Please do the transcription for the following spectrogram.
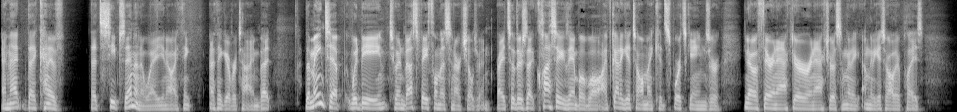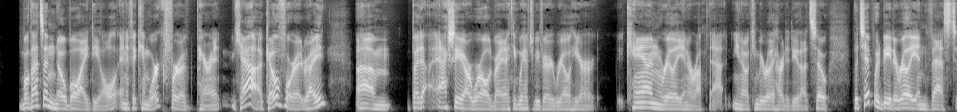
and that that kind of that seeps in in a way you know i think i think over time but the main tip would be to invest faithfulness in our children, right? So there's that classic example of, well, I've got to get to all my kids' sports games, or you know, if they're an actor or an actress, I'm gonna I'm gonna get to all their plays. Well, that's a noble ideal, and if it can work for a parent, yeah, go for it, right? Um, but actually, our world, right? I think we have to be very real here. Can really interrupt that. You know, it can be really hard to do that. So the tip would be to really invest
